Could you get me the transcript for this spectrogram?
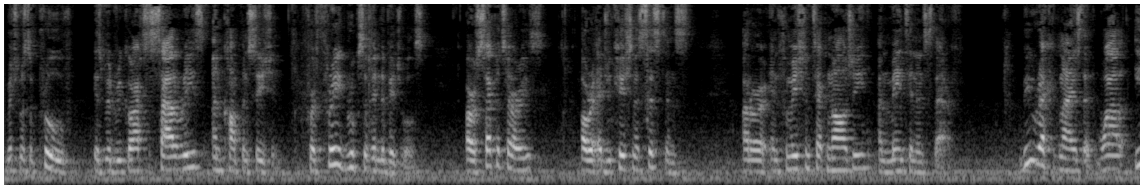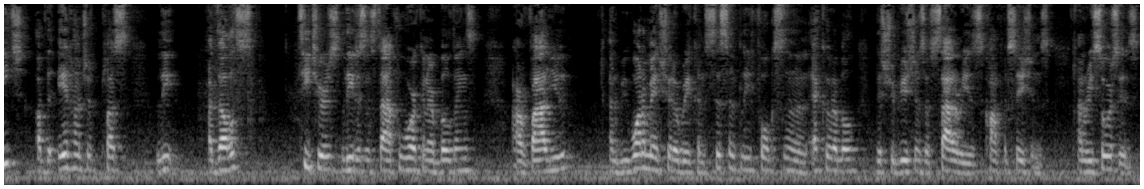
which was approved, is with regards to salaries and compensation for three groups of individuals, our secretaries, our education assistants, and our information technology and maintenance staff. We recognize that while each of the 800 plus adults, teachers, leaders, and staff who work in our buildings are valued, and we want to make sure that we're consistently focusing on equitable distributions of salaries, compensations, and resources.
